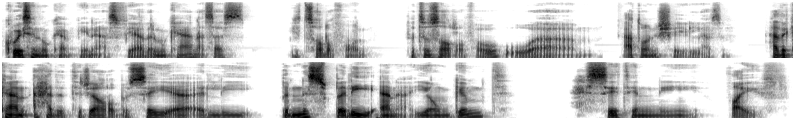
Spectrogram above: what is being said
كويس إنه كان في ناس في هذا المكان أساس يتصرفون. فتصرفوا وأعطوني الشيء اللازم هذا كان أحد التجارب السيئة اللي بالنسبة لي أنا يوم قمت حسيت إني ضعيف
